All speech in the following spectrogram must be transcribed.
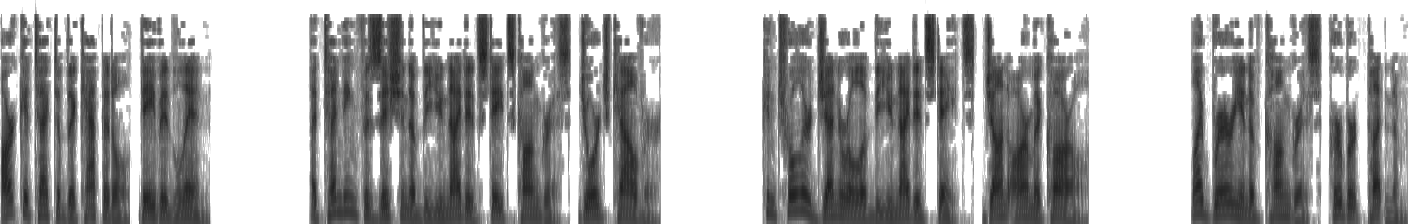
Architect of the Capitol David Lynn Attending Physician of the United States Congress, George Calver Controller General of the United States, John R. McCarl Librarian of Congress, Herbert Putnam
